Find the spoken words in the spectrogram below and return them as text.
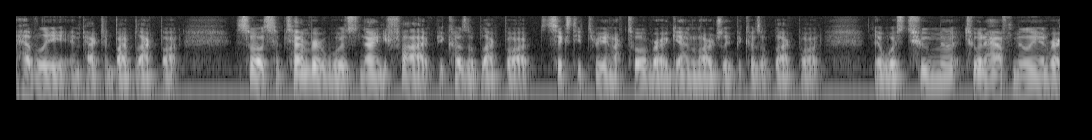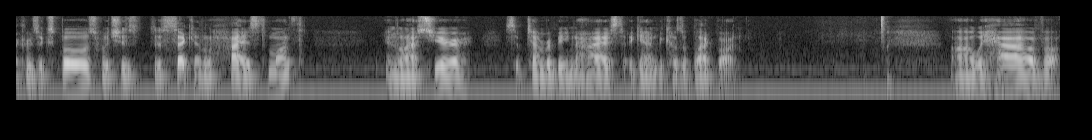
heavily impacted by Blackbaud. So September was 95 because of Blackbaud, 63 in October, again largely because of Blackbaud. There was two million, two and a half million records exposed, which is the second highest month in the last year. September being the highest, again because of Blackbaud. Uh, we have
